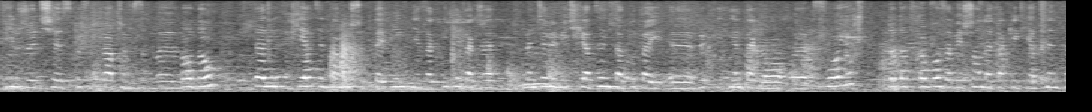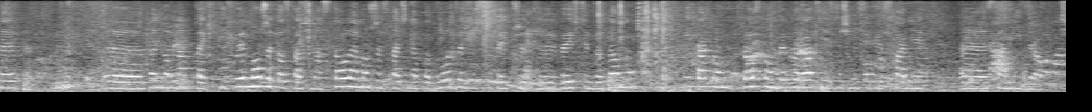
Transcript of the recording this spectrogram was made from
zwilżyć z pryskiwaczem z wodą. Ten hyacynt nam jeszcze tutaj pięknie zakwitnie, także będziemy mieć hiacynta tutaj y, wykwitniętego y, w słoju. Dodatkowo zawieszone takie hiacynty y, będą nam tutaj kwitły. Może to stać na stole, może stać na podłodze, gdzieś tutaj przed wejściem do domu. I taką prostą dekorację jesteśmy sobie w stanie e, sami zrobić.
